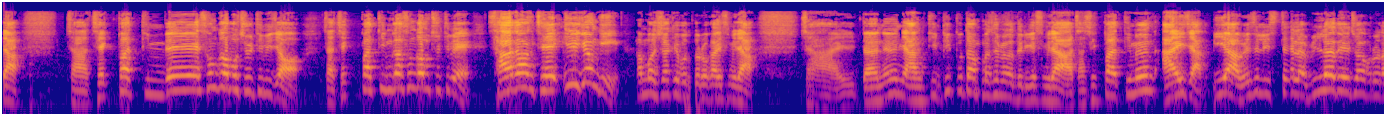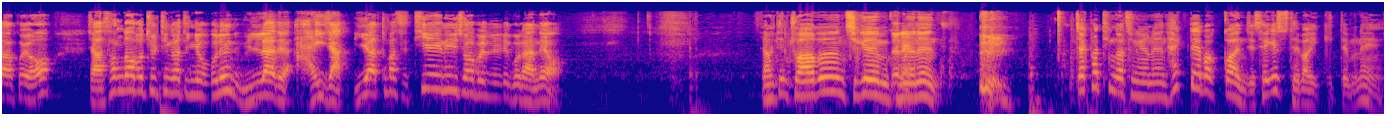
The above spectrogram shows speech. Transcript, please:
자, 자, 잭파팀 대 성가보출팀이죠. 자, 잭파팀과 성가보출팀의 4강 제1경기 한번 시작해보도록 하겠습니다. 자, 일단은 양팀 픽부터 한번 설명을 드리겠습니다. 자, 잭파팀은 아이작, 미아, 웨슬리, 스텔라, 윌라드의 조합으로 나왔고요. 자, 성가보출팀 같은 경우는 윌라드, 아이작, 미아, 토마스, TN의 조합을 들고 나왔네요. 양팀 조합은 지금 네네. 보면은 잭파팀 같은 경우는 핵 대박과 이제 세계수 대박이 있기 때문에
